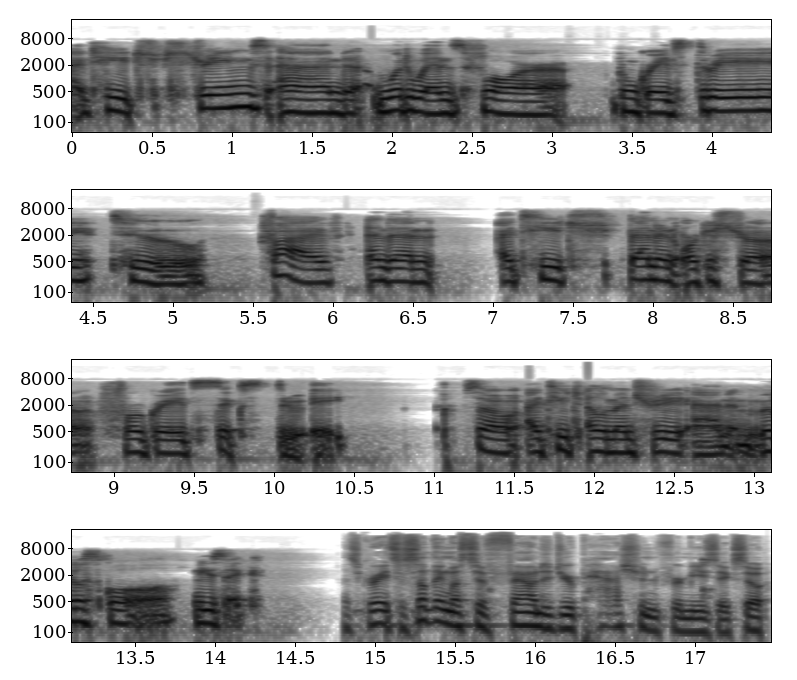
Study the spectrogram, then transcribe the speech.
I teach strings and woodwinds for from grades 3 to five, and then I teach band and orchestra for grades six through eight. So I teach elementary and middle school music. That's great. So something must have founded your passion for music. So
